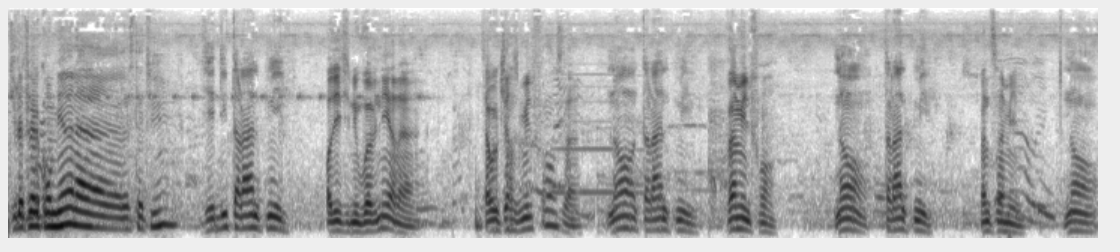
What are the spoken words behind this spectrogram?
Tu l'as fait à combien la, la statue? J'ai dit 30 000. Oh, dis, tu nous vois venir là. Ça vaut 15 000 francs ça. Non, 30 000. 20 000 francs. Non, 30 000. 25 000. Non,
